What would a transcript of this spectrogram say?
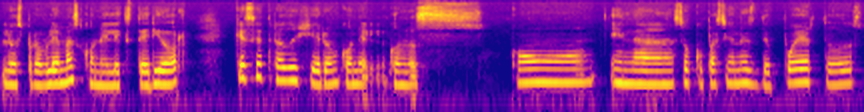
los problemas con el exterior que se tradujeron con los, en las ocupaciones de puertos,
